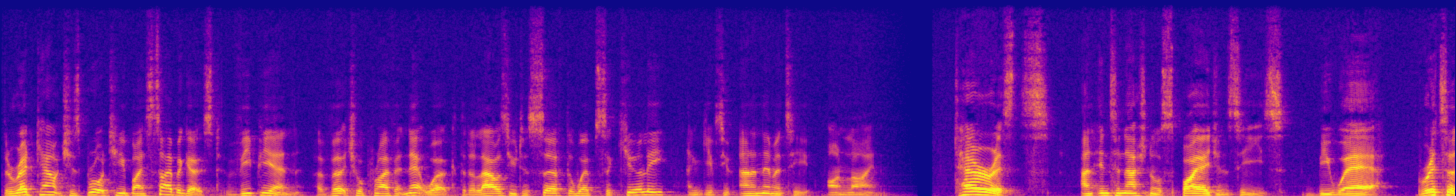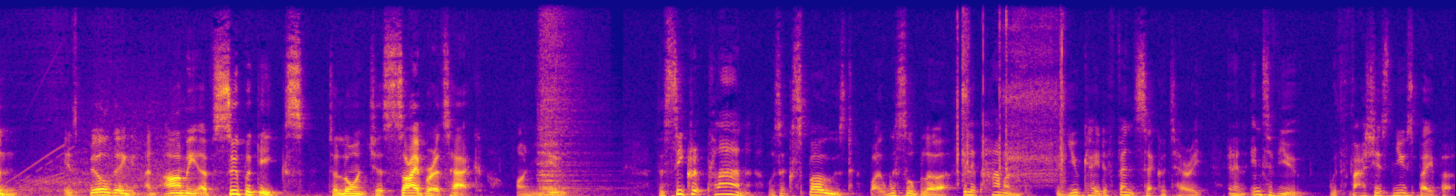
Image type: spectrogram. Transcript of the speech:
The Red Couch is brought to you by CyberGhost VPN, a virtual private network that allows you to surf the web securely and gives you anonymity online. Terrorists and international spy agencies, beware. Britain is building an army of super geeks to launch a cyber attack on you. The secret plan was exposed by whistleblower Philip Hammond, the UK Defence Secretary, in an interview with fascist newspaper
